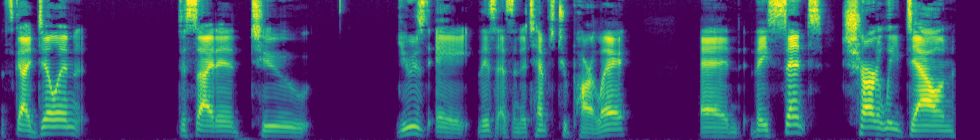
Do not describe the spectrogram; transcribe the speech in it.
this guy Dillon decided to use a this as an attempt to parlay, and they sent Charlie down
